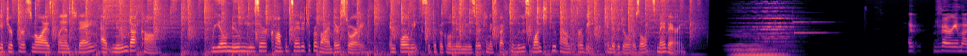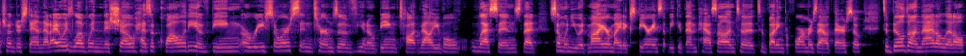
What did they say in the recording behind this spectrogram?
Get your personalized plan today at noom.com. Real noom user compensated to provide their story. In four weeks, the typical noom user can expect to lose one to two pounds per week. Individual results may vary. I very much understand that. I always love when this show has a quality of being a resource in terms of, you know, being taught valuable lessons that someone you admire might experience that we could then pass on to, to budding performers out there. So to build on that a little,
